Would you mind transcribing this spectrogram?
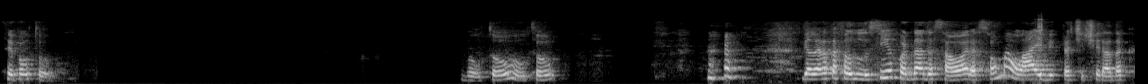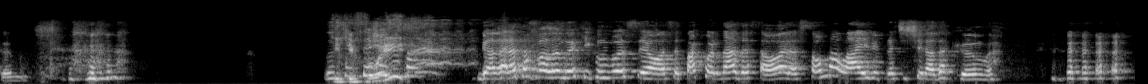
Você voltou. Voltou, voltou. Galera tá falando, Lucinha, acordar dessa hora, só uma live para te tirar da cama. O que, que foi? Galera tá falando aqui com você, ó. Você tá acordado essa hora, só uma live para te tirar da cama.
